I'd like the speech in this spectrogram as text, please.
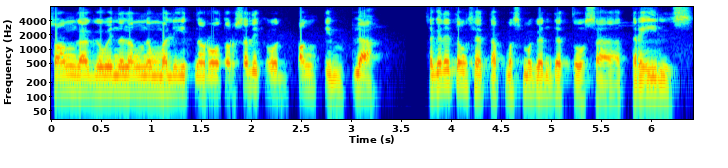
So, ang gagawin na lang ng maliit na rotor sa likod, pang timpla. Sa ganitong setup, mas maganda to sa trails.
